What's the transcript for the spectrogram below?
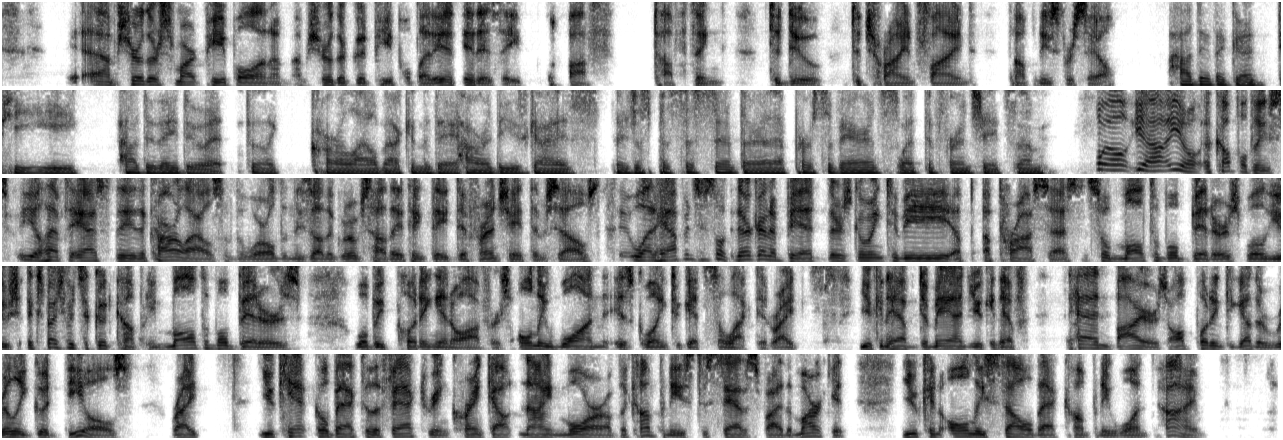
I'm sure they're smart people and I'm, I'm sure they're good people, but it, it is a tough, tough thing to do to try and find companies for sale how do the good PE, how do they do it? like Carlyle back in the day. How are these guys? They're just persistent. They're that perseverance. What differentiates them? Well, yeah, you know, a couple things. You'll have to ask the, the Carlyles of the world and these other groups how they think they differentiate themselves. What happens is, look, they're going to bid. There's going to be a, a process. And so multiple bidders will use, especially if it's a good company, multiple bidders will be putting in offers. Only one is going to get selected, right? You can have demand. You can have 10 buyers all putting together really good deals, right? You can't go back to the factory and crank out nine more of the companies to satisfy the market. You can only sell that company one time.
